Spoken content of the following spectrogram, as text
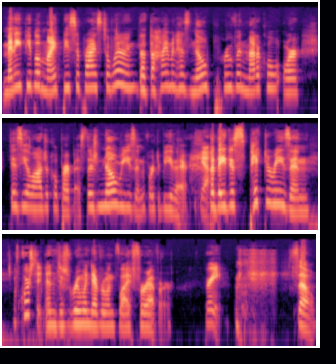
Many people might be surprised to learn that the hymen has no proven medical or physiological purpose. There's no reason for it to be there. Yeah. But they just picked a reason of course they and just ruined everyone's life forever. Great. So,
